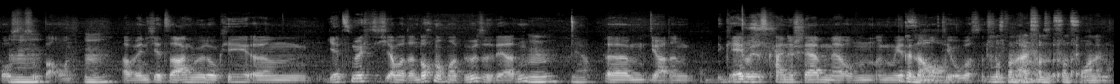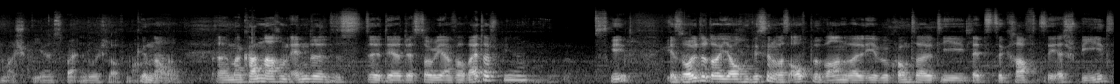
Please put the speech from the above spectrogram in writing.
auszubauen. Aber wenn ich jetzt sagen würde, okay, ähm, jetzt möchte ich aber dann doch nochmal böse werden, Mhm, ja. ähm, ja, dann gäbe es keine Scherben mehr, um, um jetzt Genau. noch die obersten muss man halt von, von vorne nochmal spielen, den zweiten Durchlauf machen. Genau. Äh, man kann nach dem Ende des, der, der, Story einfach weiterspielen. Das geht. Ihr solltet euch auch ein bisschen was aufbewahren, weil ihr bekommt halt die letzte Kraft sehr spät.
